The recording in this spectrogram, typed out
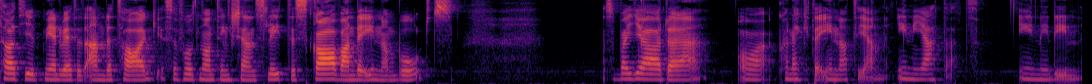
ta ett djupt medvetet andetag så fort någonting känns lite skavande inombords. Så bara gör det och connecta inåt igen, in i hjärtat. In i din,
